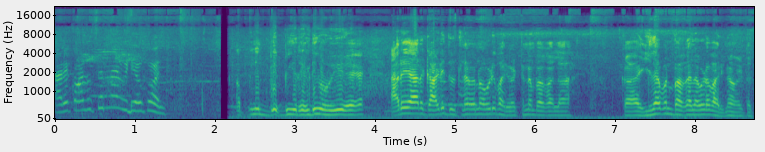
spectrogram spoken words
अरे कॉल उचल ना व्हिडिओ कॉल आपली बेबी रेडी होई आहे अरे यार गाडी धुतल्यावर एवढी भारी वाटते ना बघायला का हिला पण बघायला एवढं भारी नाही वाटत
